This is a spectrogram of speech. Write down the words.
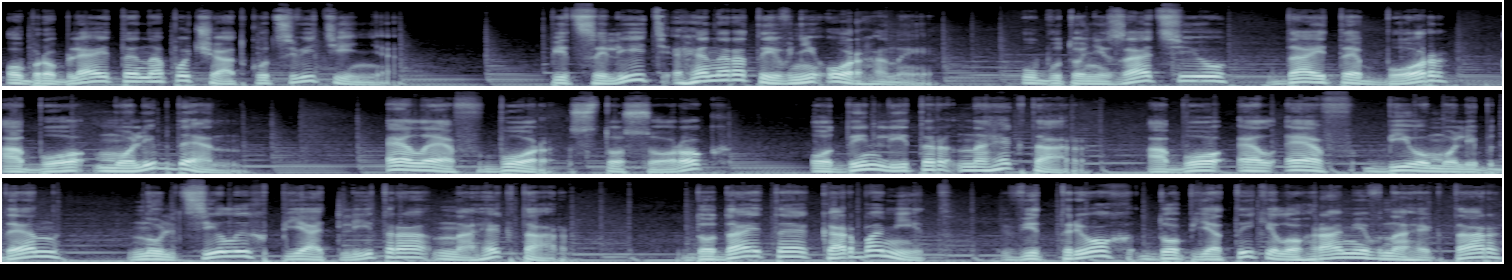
обробляйте на початку цвітіння. Підселіть генеративні органи. У бутонізацію дайте бор або молібден. ЛФ бор 140 1 літр на гектар або ЛФ біомолібден 0,5 літра на гектар. Додайте карбамід від 3 до 5 кг на гектар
